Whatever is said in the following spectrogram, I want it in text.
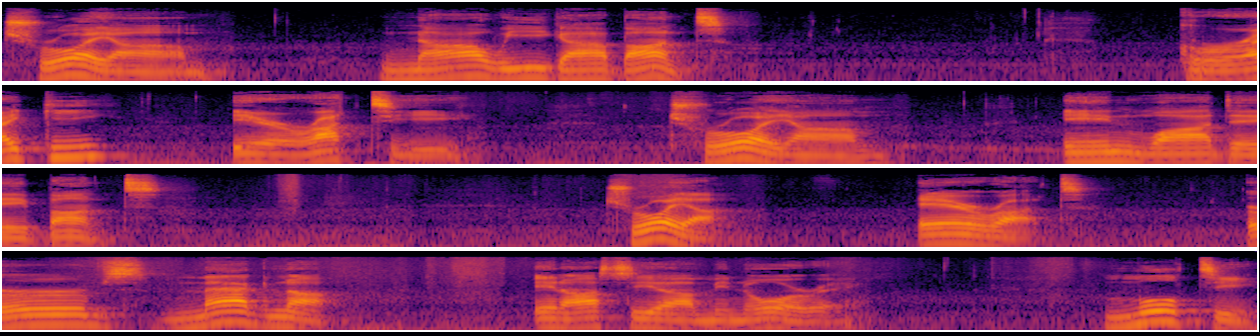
Troiam navigabant. Graeci errati Troiam invadebant. Troia erat urbs magna in Asia Minore. Multi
